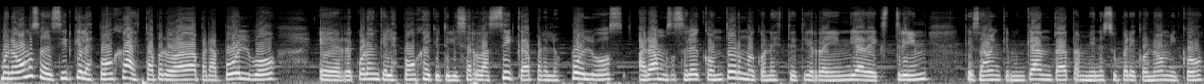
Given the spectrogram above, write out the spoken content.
Bueno, vamos a decir que la esponja está probada para polvo. Eh, recuerden que la esponja hay que utilizarla seca para los polvos. Ahora vamos a hacer el contorno con este tierra india de Extreme, que saben que me encanta, también es súper económico.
